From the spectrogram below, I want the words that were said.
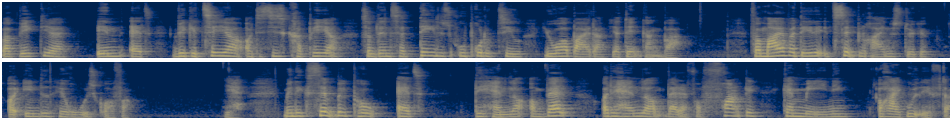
var vigtigere end at vegetere og til sidst krepere som den særdeles uproduktive jordarbejder, jeg dengang var. For mig var dette et simpelt regnestykke og intet heroisk offer. Ja, men et eksempel på, at det handler om valg, og det handler om, hvad der for Frankl gav mening at række ud efter.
